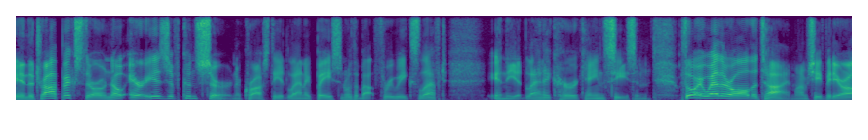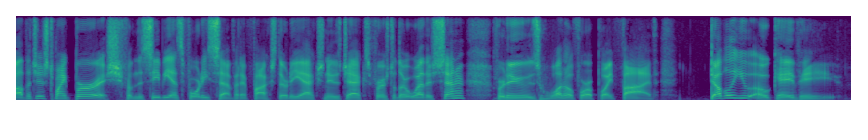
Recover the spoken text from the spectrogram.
In the tropics, there are no areas of concern across the Atlantic Basin with about three weeks left in the Atlantic hurricane season. Our weather all the time, I'm Chief Meteorologist Mike Buresh from the CBS 47 at Fox 30 Action News Jax First Alert Weather Center for News 104.5 WOKV.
